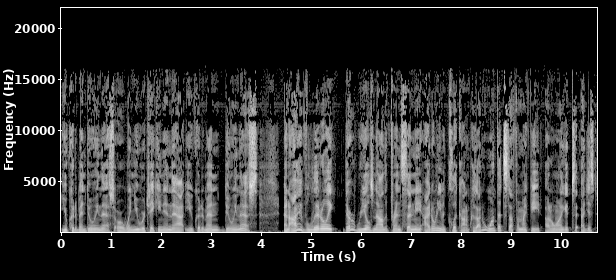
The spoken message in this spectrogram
you could have been doing this. Or when you were taking in that you could have been doing this and I have literally, there are reels now that friends send me. I don't even click on them because I don't want that stuff in my feed. I don't want to get, I just,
